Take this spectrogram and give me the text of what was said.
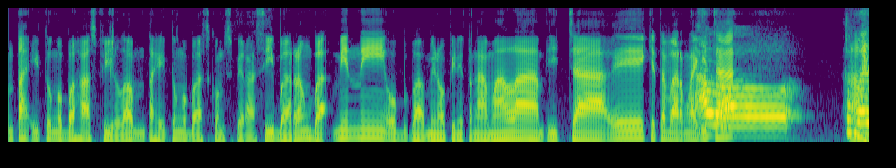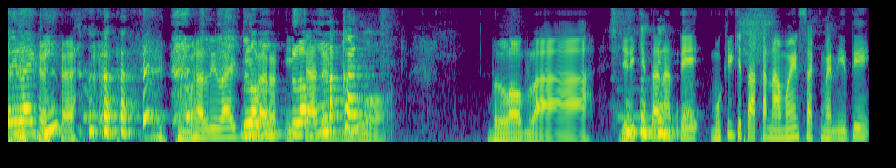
entah itu ngebahas film, entah itu ngebahas konspirasi bareng Mbak Min nih, oh, Mbak Min Opini Tengah Malam, Ica. Eh, kita bareng lagi, Ca. Kembali lagi. Kembali lagi belum, bareng Ica belum dan menekan. Bimo. Belum lah. Jadi kita nanti mungkin kita akan namain segmen ini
